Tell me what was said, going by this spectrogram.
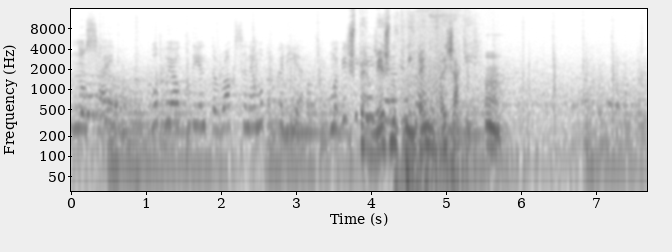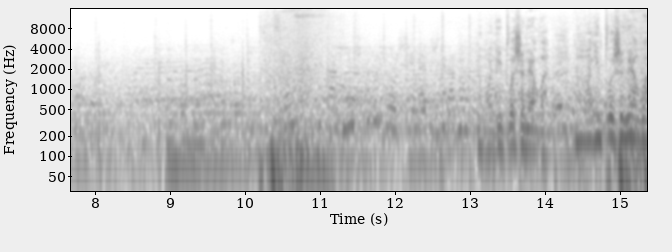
Não sei. O apoio ao cliente da Roxxon é uma porcaria. Uma vez Espero à mesmo que ninguém me veja aqui. Hum. Vamos precisar de muitos cobertores se a eletricidade não... Não olhem pela janela. Não olhem pela janela.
